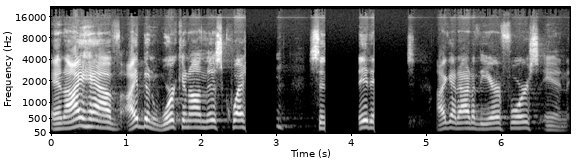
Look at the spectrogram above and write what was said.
And I have, I've been working on this question since mid I got out of the Air Force in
